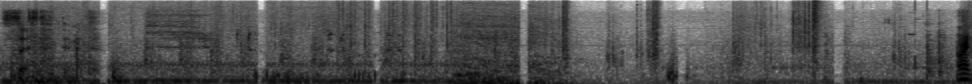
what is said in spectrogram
Assist, damn it. Alright.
